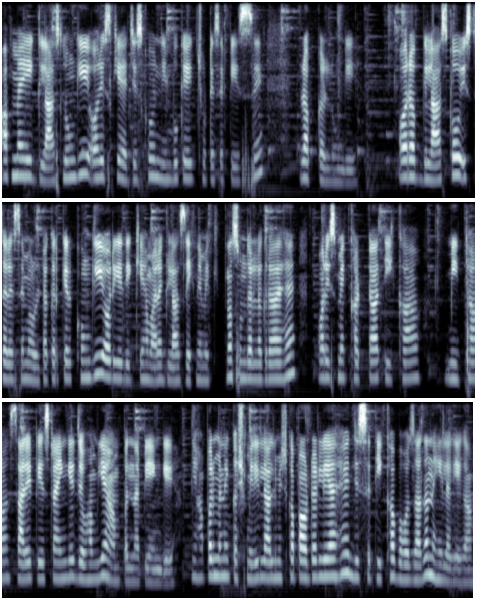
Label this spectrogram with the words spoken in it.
अब मैं एक ग्लास लूँगी और इसके एजेस को नींबू के एक छोटे से पीस से रब कर लूँगी। और अब गिलास को इस तरह से मैं उल्टा करके रखूँगी और ये देखिए हमारा गिलास देखने में कितना सुंदर लग रहा है। और इसमें खट्टा, तीखा, मीठा सारे टेस्ट आएँगे जब हम ये आम पन्ना पियेंगे। यहाँ पर मैंने कश्मीरी लाल मिर्च का पाउडर लिया है, जिससे तीखा बहुत ज़्यादा नहीं लगेगा।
